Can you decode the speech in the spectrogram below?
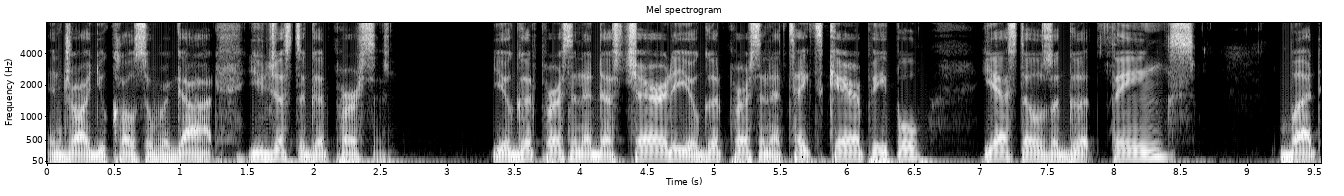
and draw you closer with God. You're just a good person. You're a good person that does charity. You're a good person that takes care of people. Yes, those are good things. But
